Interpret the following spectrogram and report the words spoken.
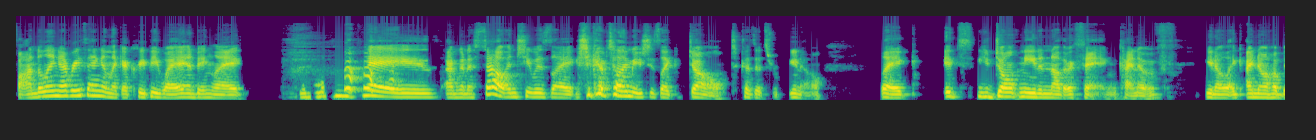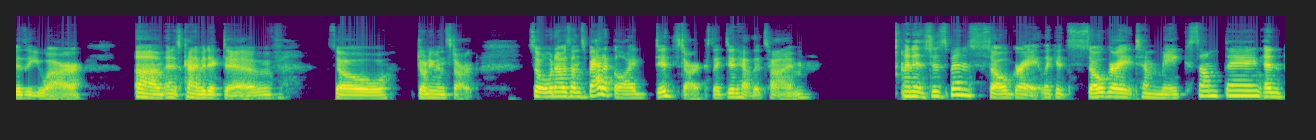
fondling everything in like a creepy way and being like, days I'm gonna sew. And she was like, she kept telling me, she's like, don't, because it's you know, like it's you don't need another thing, kind of, you know, like I know how busy you are. Um, and it's kind of addictive. So don't even start. So when I was on sabbatical, I did start because I did have the time. And it's just been so great. Like it's so great to make something. And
